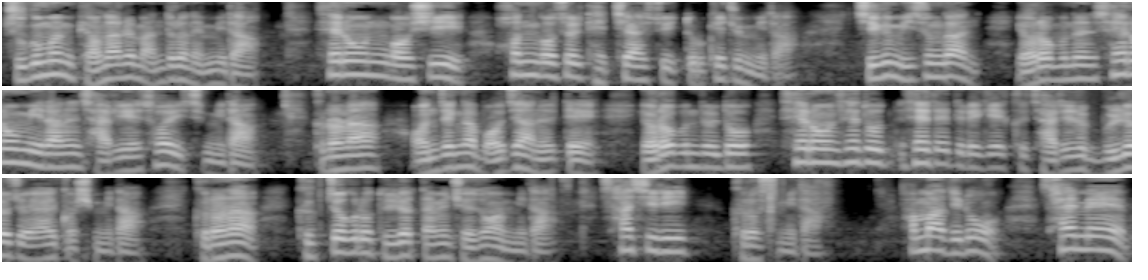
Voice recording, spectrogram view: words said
죽음은 변화를 만들어냅니다. 새로운 것이 헌 것을 대체할 수 있도록 해줍니다. 지금 이 순간 여러분은 새로움이라는 자리에 서 있습니다. 그러나 언젠가 머지않을 때 여러분들도 새로운 세도, 세대들에게 그 자리를 물려줘야 할 것입니다. 그러나 극적으로 들렸다면 죄송합니다. 사실이 그렇습니다. 한마디로 삶의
